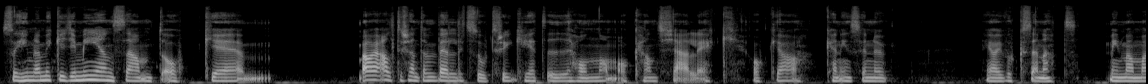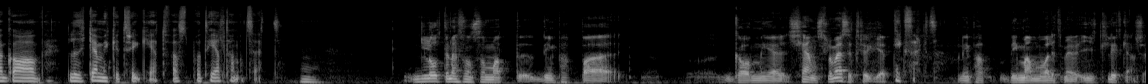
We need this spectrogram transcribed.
så himla mycket gemensamt och eh, jag har alltid känt en väldigt stor trygghet i honom och hans kärlek. Och jag kan inse nu när jag är vuxen att min mamma gav lika mycket trygghet fast på ett helt annat sätt. Mm. Det låter nästan som att eh, din pappa gav mer känslomässig trygghet. Exakt. Och Din, pappa, din mamma var lite mer ytligt kanske?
